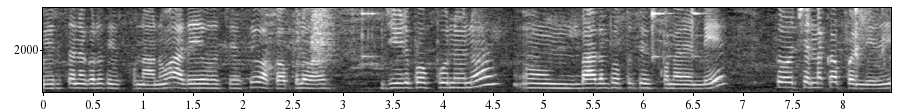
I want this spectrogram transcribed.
వేరుశనగలు తీసుకున్నాను. అదే వచ్చేసి ఒక కప్పులో జీడిపప్పును బాదం పప్పులు తీసుకున్నానండి. సో చిన్న కప్ అండి ఇది.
